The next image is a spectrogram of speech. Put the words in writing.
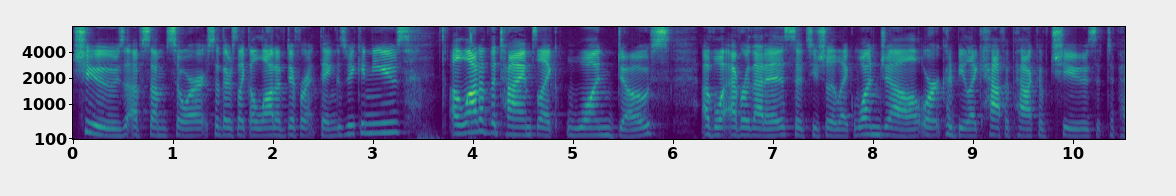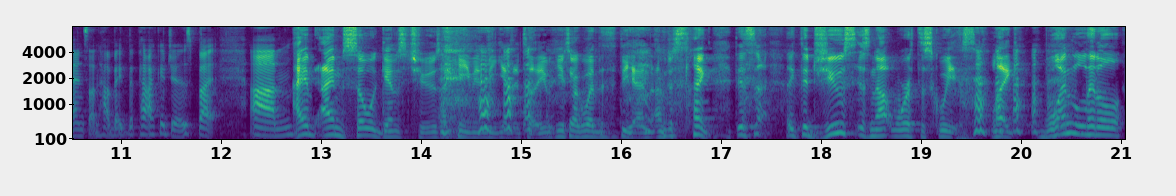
chews of some sort. So there's like a lot of different things we can use a lot of the times like one dose of whatever that is so it's usually like one gel or it could be like half a pack of chews. It depends on how big the package is but um i'm, I'm so against chews i can't even begin to tell you. We can talk about this at the end. I'm just like this like the juice is not worth the squeeze. Like one little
